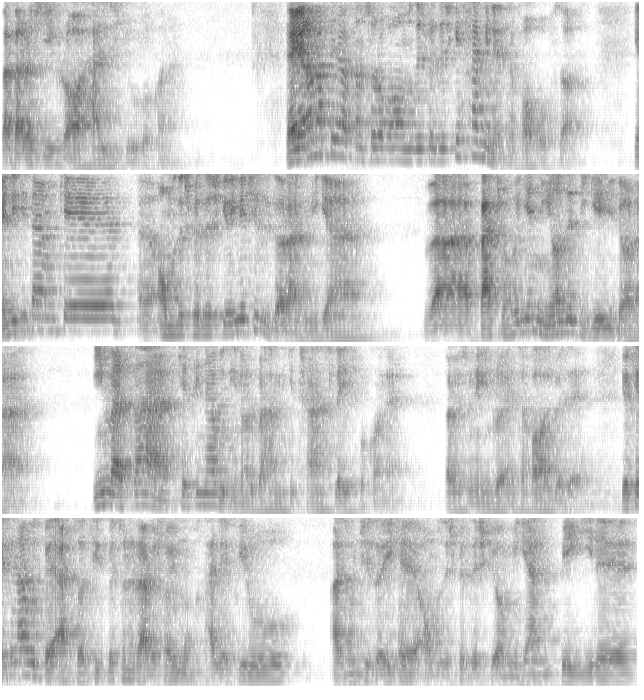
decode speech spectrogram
و براش یک راه حلی جور بکنم. دقیقا وقتی رفتم سراغ آموزش پزشکی همین اتفاق افتاد. یعنی دیدم که آموزش پزشکی یه چیزی دارن میگن و بچه ها یه نیاز دیگه ای دارن. این وسط کسی نبود اینا رو به هم دیگه translate بکنه و بتونه این رو انتقال بده. یا کسی نبود به اساتید بتونه روش های مختلفی رو از اون چیزایی که آموزش پزشکی ها میگن بگیره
